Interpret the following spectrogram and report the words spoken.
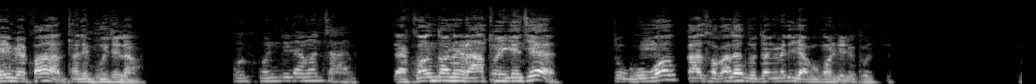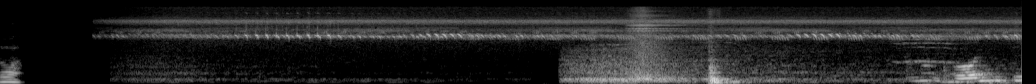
এই ব্যাপার তাহলে বুঝলাম। আমার এখন তো অনেক রাত হয়ে গেছে তো ঘুমো কাল সকালে দুজন মিলে যাব কন্টিনিউ করতে। ঘুমো। ঘন্টি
